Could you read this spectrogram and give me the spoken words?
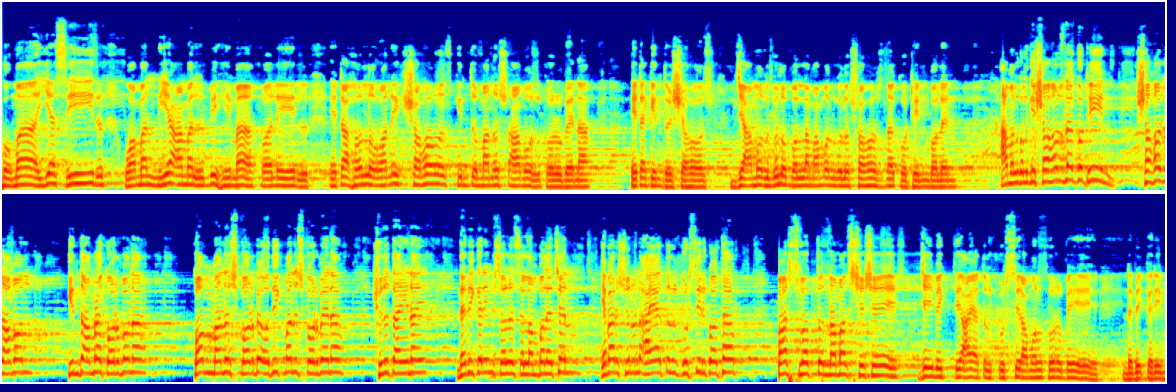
হুমা ইয়াসির ওয়ামান ইয়ামাল বিহিমা কলিল। এটা হলো অনেক সহজ, কিন্তু মানুষ আমল করবে না। এটা কিন্তু সহজ। যে আমলগুলো বললাম, আমলগুলো সহজ না কঠিন বলেন। আমলগুলো কি সহজ না কঠিন? সহজ আমল কিন্তু আমরা করব না। কম মানুষ করবে, অধিক মানুষ করবে না। শুধু তাই নয়, নবী করিম সাল্লাহ সাল্লাম বলেছেন, এবার শুনুন আয়াতুল কুরসির কথা। পাঁচ ওয়াক্ত নামাজ শেষে যেই ব্যক্তি আয়াতুল কুরসির আমল করবে, নবী করিম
